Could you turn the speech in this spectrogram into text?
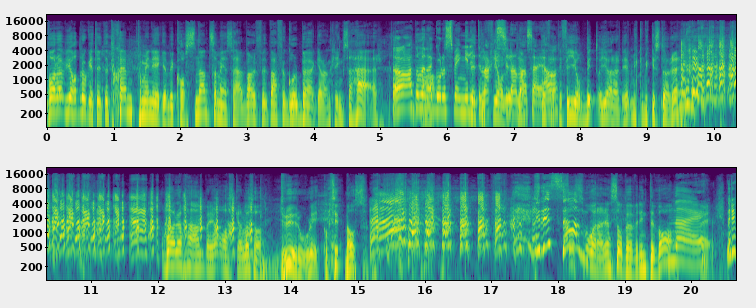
Varav jag drog ett litet skämt på min egen bekostnad som är så här varför, varför går bögar omkring så här? Ja, att de Ja, går och svänger lite, med fjolligt, axlarna ja. så här, Det är för ja. att det är för jobbigt att göra det mycket, mycket större. Varav han började asgarva och sa Du är rolig, kom sitt med oss. Är det Så sant? Svårare än så behöver det inte vara. Nej. Men det,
